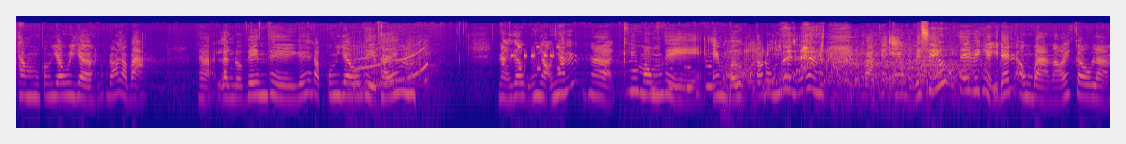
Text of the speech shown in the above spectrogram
thăm con dâu bây giờ lúc đó là bạn. à, lần đầu tiên thì ghé gặp con dâu thì thấy nàng dâu cũng nhỏ nhắn. À, cái mông thì em bự to đùng lên. Và cái eo bé xíu. Thế mới nghĩ đến ông bà nói câu là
